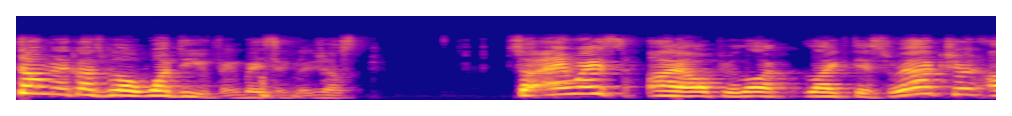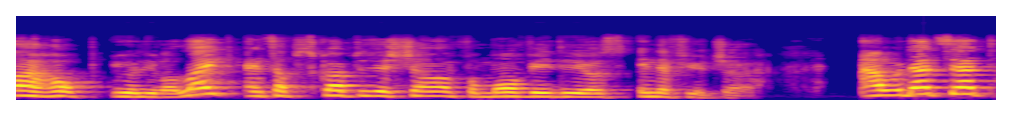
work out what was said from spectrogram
Tell me in the comments below what do you think, basically, just. So anyways, I hope you like, like this reaction. I hope you leave a like and subscribe to this channel for more videos in the future. And with that said,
